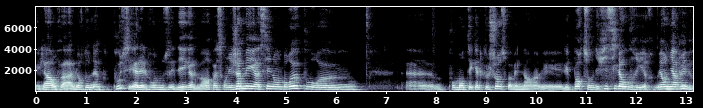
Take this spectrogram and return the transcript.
Et là, on va leur donner un coup de pouce et elles, elles vont nous aider également parce qu'on n'est jamais assez nombreux pour, euh, pour monter quelque chose quoi, maintenant. Les, les portes sont difficiles à ouvrir, mais on y arrive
